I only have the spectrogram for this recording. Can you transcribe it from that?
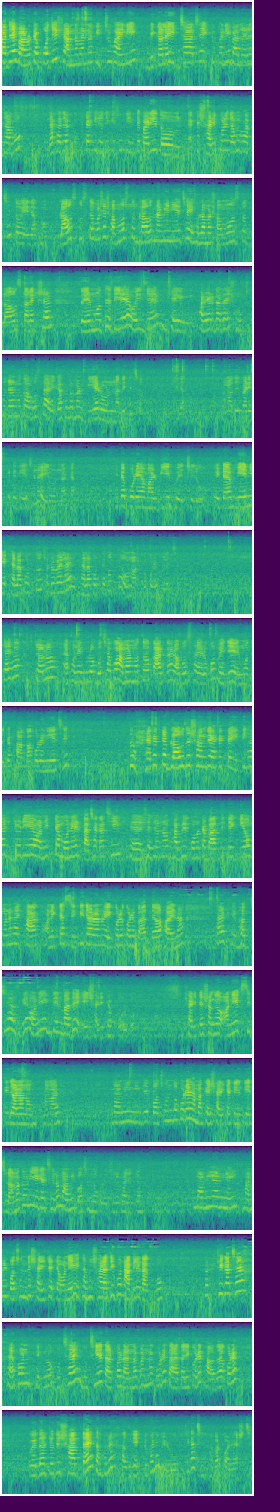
বাজে বারোটা পঁচিশ রান্না বান্না কিচ্ছু হয়নি। বিকালে ইচ্ছা আছে, একটুখানি বাজারে যাব। দেখা যাক, টুকিটাকি যদি কিছু কিনতে পারি, তো একটা শাড়ি পরে যাব ভাবছি। তো এই দেখো, ব্লাউজ খুঁজতে বসে সমস্ত ব্লাউজ নামিয়ে নিয়েছে। এগুলো আমার সমস্ত ব্লাউজ কালেকশন। তো এর মধ্যে দিয়ে ওই যে সেই খড়ের গাদায় সুচ খোঁজার মতো অবস্থা, আর এটা হলো আমার বিয়ের ওড়না, দেখেছ? দেখো, আমাদের বাড়ির থেকে দিয়েছিল এই ওড়নাটা। এটা পরে আমার বিয়ে হয়েছিল। এটা মেয়ে নিয়ে খেলা করতো ছোটবেলায়, খেলা করতে করতে ও নষ্ট করে ফেলেছে। যাই হোক, চলো, এখন এগুলো গোছাবো। আমার মতো কার কার অবস্থা এরকম? এই যে এর মধ্যে একটা ফাঁকা করে নিয়েছি। তো এক একটা ব্লাউজের সঙ্গে এক একটা ইতিহাস জড়িয়ে অনেকটা মনের কাছাকাছি সেজন্য ভাবি কোনোটা বাদ দিতে গিয়েও মনে হয় থাক, অনেকটা স্মৃতি জড়ানো, এই করে করে বাদ দেওয়া হয় না। আর ভাবছি আজকে অনেক দিন বাদে এই শাড়িটা পরবো। শাড়িটার সঙ্গে অনেক স্মৃতি জড়ানো। আমার মামি নিজে পছন্দ করে আমাকে এই শাড়িটা কিনে দিয়েছিল। আমাকেও নিয়ে গেছিল, মামি পছন্দ করেছিল শাড়িটা। মামি আর নেই, মামির পছন্দের শাড়িটা এটা অনেক। আমি সারা জীবন আগলে রাখব। ঠিক আছে, এখন এগুলো গুছাই, গুছিয়ে তারপর রান্না বান্না করে, তাড়াতাড়ি করে খাওয়া দাওয়া করে ওয়েদার যদি স্বাদ দেয় তাহলে আজকে একটুখানি বেরোবো ঠিক আছে? আবার পরে আসছি।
